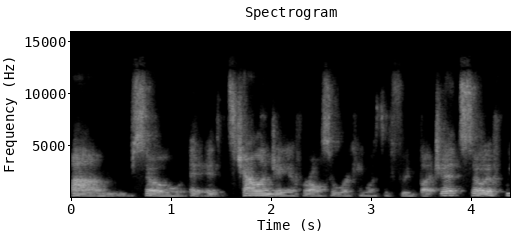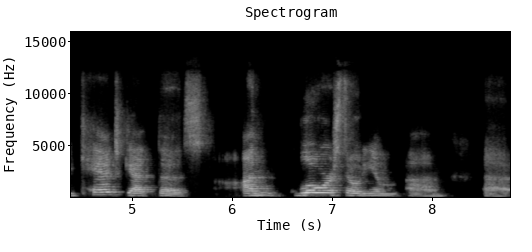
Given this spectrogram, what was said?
Um, so it's challenging if we're also working with the food budget. So if we can't get the un- lower sodium um, uh,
